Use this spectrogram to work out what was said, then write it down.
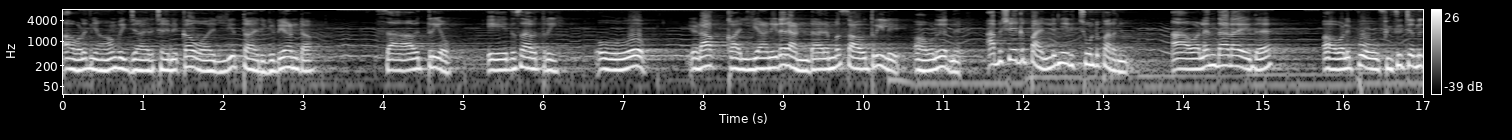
അവൾ ഞാൻ വിചാരിച്ചതിനേക്കാൾ വലിയ തരികിടയാണ്ടാ. സാവിത്രിയോ? ഏത് സാവിത്രി? ഓ എടാ കല്യാണിയുടെ രണ്ടാനമ്മ സാവിത്രിയില്ലേ? അവൾ തന്നെ. അഭിഷേക് പല്ല് ഞെരിച്ചുകൊണ്ട് പറഞ്ഞു അവളെന്താടാ ഇത്? അവളിപ്പോൾ ഓഫീസിൽ ചെന്ന്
